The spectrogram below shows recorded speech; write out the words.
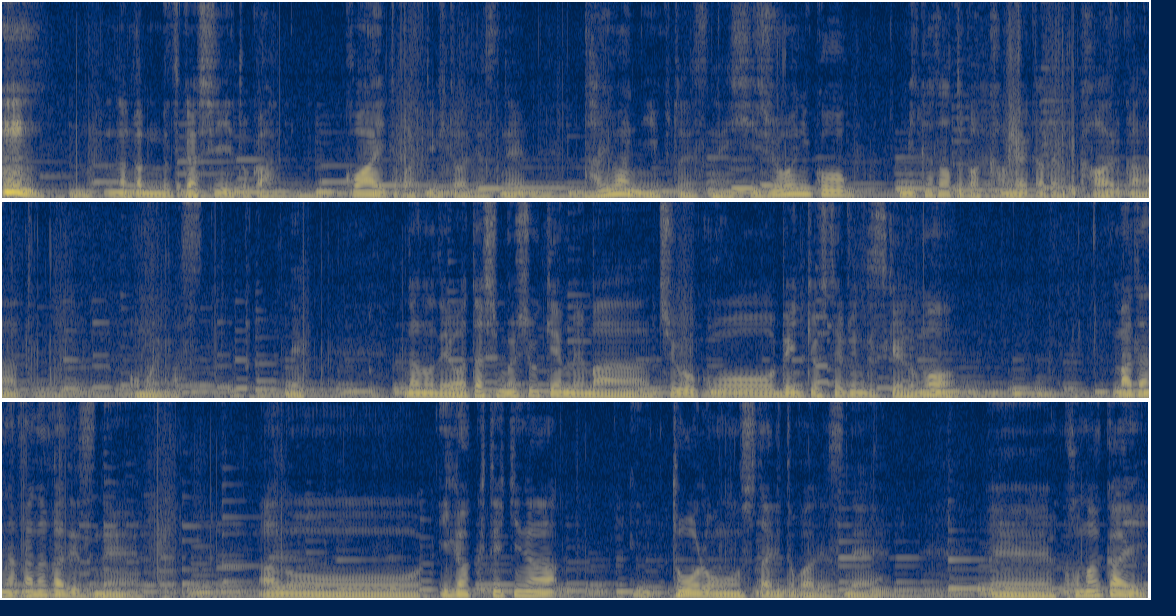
なんか難しいとか怖いとかっていう人はですね台湾に行くとですね非常にこう見方とか考え方が変わるかなと思います。ね、なので私も一生懸命まあ中国語を勉強してるんですけれどもまだなかなかですねあのー、医学的な討論をしたりとかですね、えー、細かい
